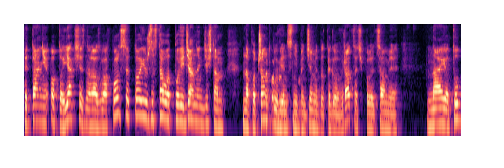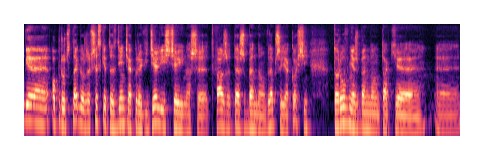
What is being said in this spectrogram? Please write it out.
pytanie o to, jak się znalazła w Polsce, to już zostało odpowiedziane gdzieś tam na początku, początku. więc nie będziemy do tego wracać. Polecamy Na YouTubie, oprócz tego, że wszystkie te zdjęcia, które widzieliście i nasze twarze też będą w lepszej jakości, to również będą takie e,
